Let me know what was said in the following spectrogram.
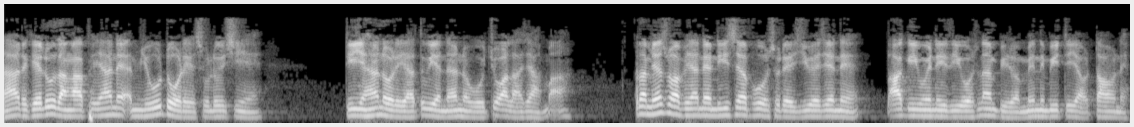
တာတကယ်လို့သာငါဖះနဲ့အမျိုးတော်တယ်ဆိုလို့ရှိရင်ဒီယဟန်တော်တွေကသူ့ရဲ့နန်းတော်ကိုကြွလာကြမှာ။အဲ့ဒါမြတ်စွာဘုရားနဲ့နီးစပ်ဖို့ဆိုတဲ့ရည်ရွယ်ချက်နဲ့တာဂီဝင်တွေစီကိုလှမ်းပြီးတော့မင်းသမီးတယောက်တောင်းတယ်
